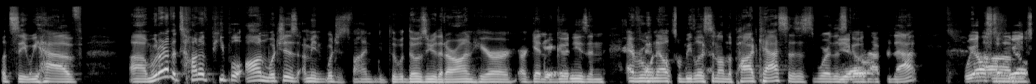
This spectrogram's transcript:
Let's see. We have um, we don't have a ton of people on, which is, I mean, which is fine. Those of you that are on here are, are getting the goodies, and everyone else will be listening on the podcast. This is where this goes after that. We also um, we also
